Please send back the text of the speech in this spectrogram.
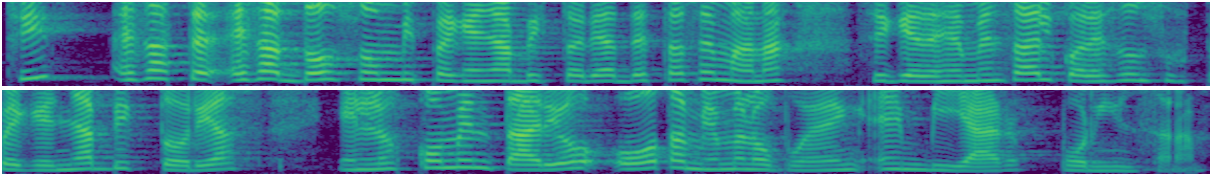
sí, esas, esas dos son mis pequeñas victorias de esta semana. Así que déjenme saber cuáles son sus pequeñas victorias en los comentarios o también me lo pueden enviar por Instagram.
